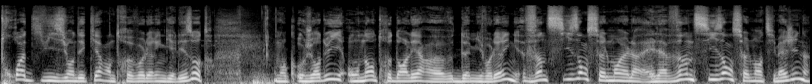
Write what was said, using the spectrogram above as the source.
trois divisions d'écart entre Vollering et les autres. Donc aujourd'hui, on entre dans l'ère euh, demi-Vollering. 26 ans seulement elle a. Elle a 26 ans seulement, t'imagines?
